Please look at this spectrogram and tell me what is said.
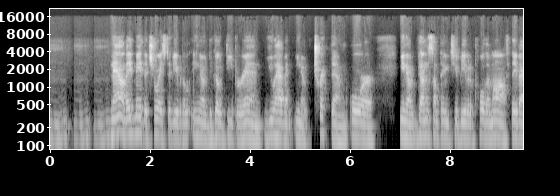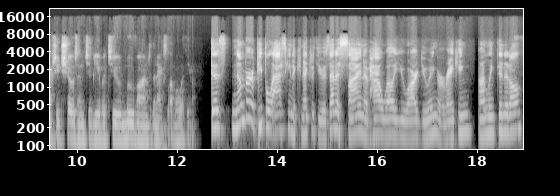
Mm-hmm, mm-hmm, mm-hmm. Now they've made the choice to be able to, you know, to go deeper in. You haven't, you know, tricked them or you know done something to be able to pull them off they've actually chosen to be able to move on to the next level with you. Does number of people asking to connect with you is that a sign of how well you are doing or ranking on linkedin at all?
